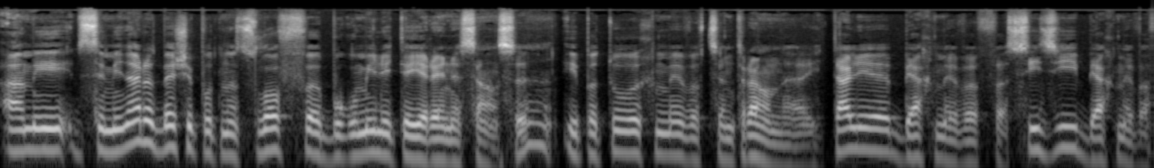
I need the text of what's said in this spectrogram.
Ами, семинарът беше под надслов Богомилите и Ренесанса и пътувахме в Централна Италия, бяхме в Асизи, бяхме в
